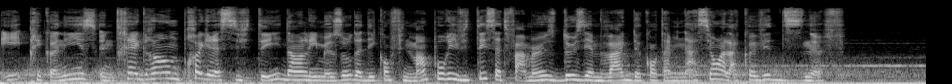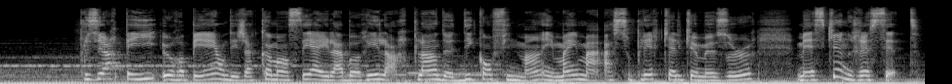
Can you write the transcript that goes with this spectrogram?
et préconise une très grande progressivité dans les mesures de déconfinement pour éviter cette fameuse deuxième vague de contamination à la COVID-19. Plusieurs pays européens ont déjà commencé à élaborer leur plan de déconfinement et même à assouplir quelques mesures, mais est-ce qu'il y a une recette?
